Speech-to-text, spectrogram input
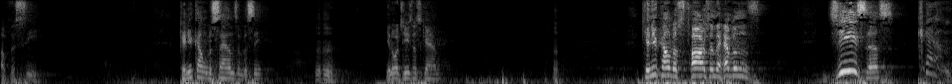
of the sea. Can you count the sands of the sea? Mm-mm. You know what Jesus can? can you count the stars in the heavens? Jesus can.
